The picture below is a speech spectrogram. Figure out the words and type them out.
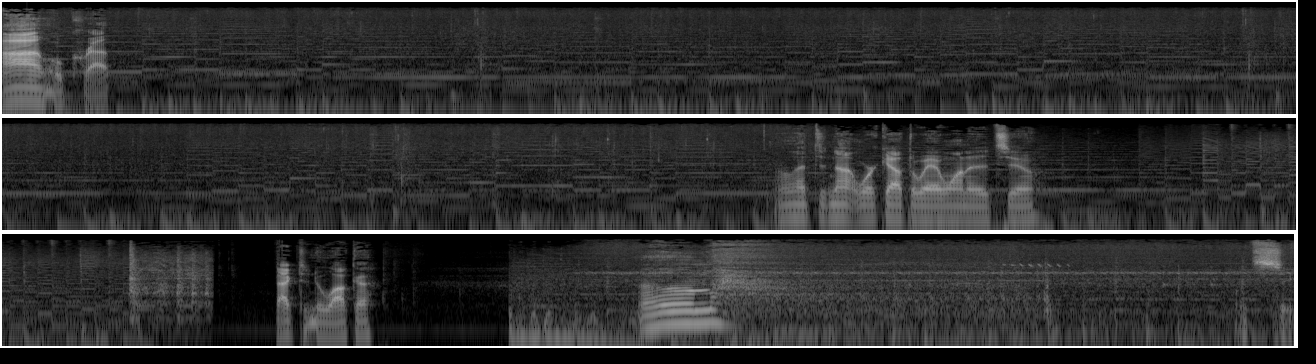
Ah, oh crap. Well, that did not work out the way I wanted it to. Back to Nuwaka. Um... Let's see.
